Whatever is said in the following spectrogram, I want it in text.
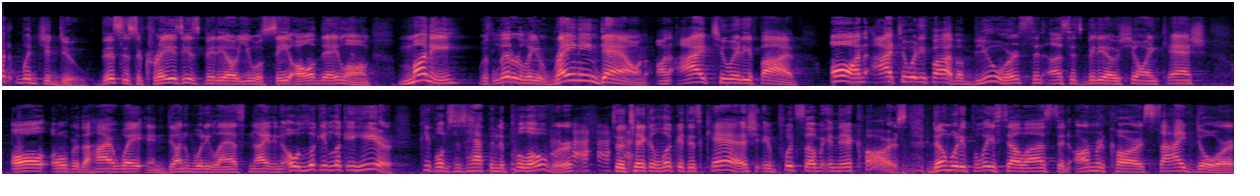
what would you do? This is the craziest video you will see all day long. Money was literally raining down on I-285. On I-285, a viewer sent us this video showing cash all over the highway in Dunwoody last night. And oh, looky, looky here. People just happened to pull over to take a look at this cash and put some in their cars. Dunwoody police tell us an armored car's side door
